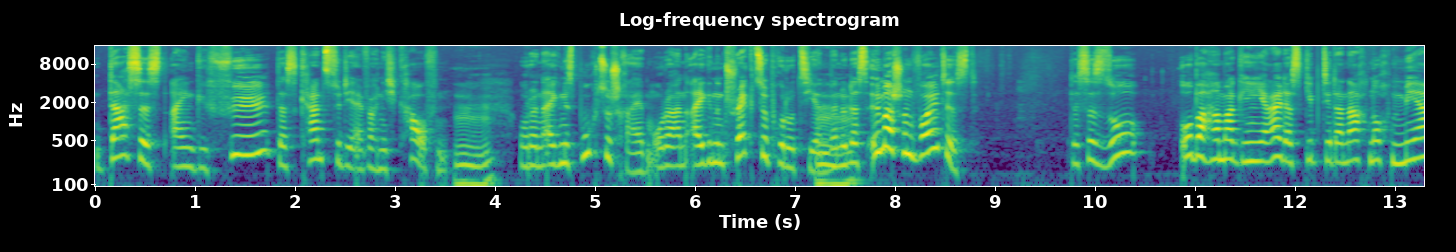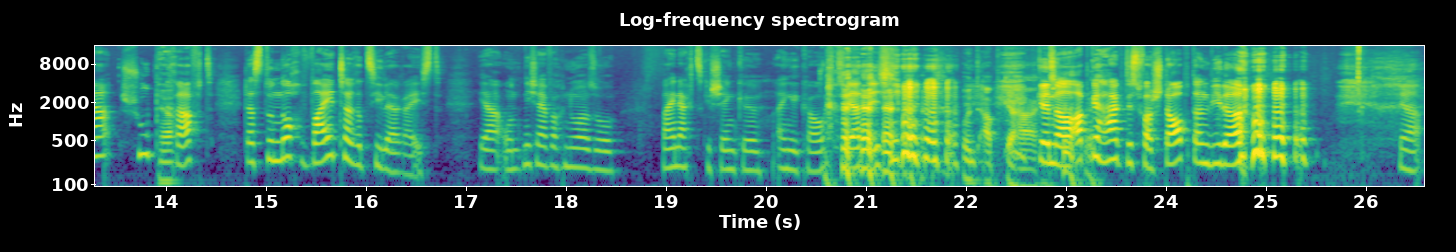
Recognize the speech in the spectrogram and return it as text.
Das ist ein Gefühl, das kannst du dir einfach nicht kaufen. Mhm. Oder ein eigenes Buch zu schreiben oder einen eigenen Track zu produzieren, wenn du mhm. das immer schon wolltest. Das ist so Oberhammer genial, das gibt dir danach noch mehr Schubkraft, ja. dass du noch weitere Ziele erreichst. Ja, und nicht einfach nur so Weihnachtsgeschenke eingekauft, fertig. und abgehakt. Genau, abgehakt ist verstaubt dann wieder. ja.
